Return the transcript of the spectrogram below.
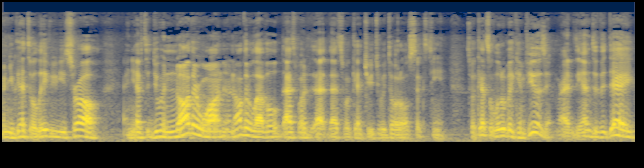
When you get to a Levi Yisrael and you have to do another one, another level, that's what that, that's what gets you to a total of 16. So it gets a little bit confusing, right? At the end of the day,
